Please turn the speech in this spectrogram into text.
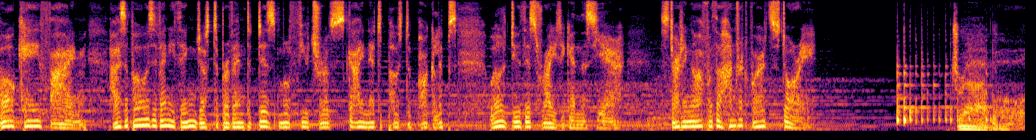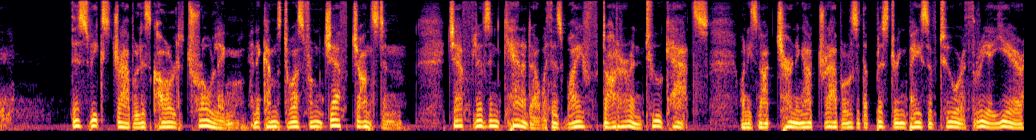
Okay, fine. I suppose, if anything, just to prevent a dismal future of Skynet post apocalypse, we'll do this right again this year. Starting off with a hundred word story. This week's Drabble is called Trolling, and it comes to us from Jeff Johnston. Jeff lives in Canada with his wife, daughter, and two cats. When he's not churning out Drabbles at the blistering pace of two or three a year,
